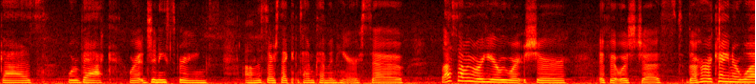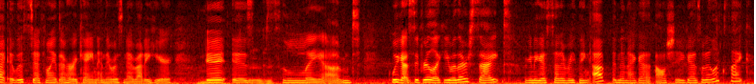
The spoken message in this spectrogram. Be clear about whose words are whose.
Speaker 1: right, guys, we're back. We're at Ginnie Springs. Um, this is our second time coming here. So last time we were here, we weren't sure if it was just the hurricane or what. It was definitely the hurricane and there was nobody here. It is
Speaker 2: Crazy.
Speaker 1: slammed. We got super lucky with our site. We're gonna go set everything up and then I got, I'll show you guys what it looks like.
